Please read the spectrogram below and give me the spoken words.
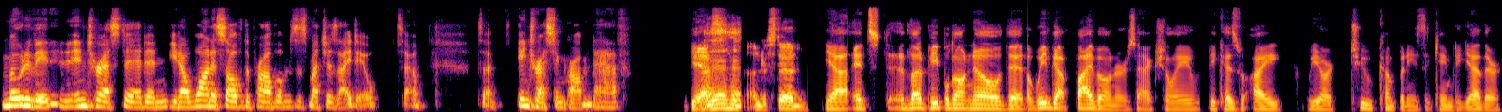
motivated and interested and you know want to solve the problems as much as i do. So it's an interesting problem to have Yes. Understood. Yeah, it's a lot of people don't know that we've got five owners actually because I we are two companies that came together,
